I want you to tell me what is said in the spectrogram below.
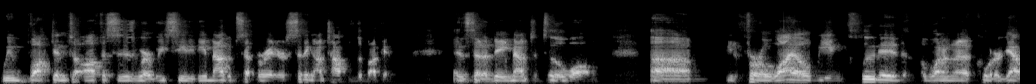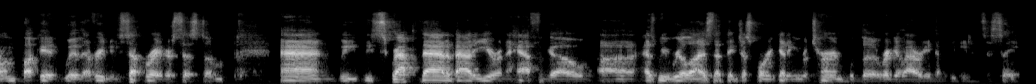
We walked into offices where we see the amalgam separator sitting on top of the bucket instead of being mounted to the wall. Um, for a while, we included a one and a quarter gallon bucket with every new separator system. And we, we scrapped that about a year and a half ago uh, as we realized that they just weren't getting returned with the regularity that we needed to see.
